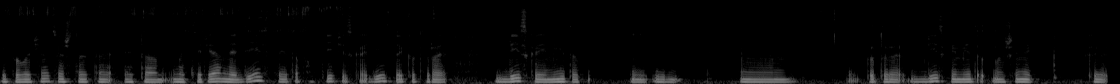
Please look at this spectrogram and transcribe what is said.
И получается, что это, это материальное действие, это фактическое действие, которое близко имеет, от, и, и, э, которое близко имеет отношение к,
